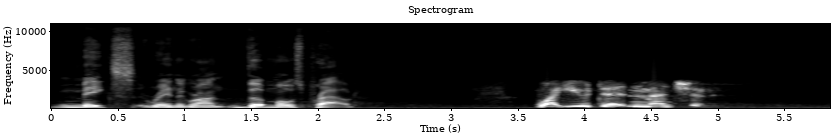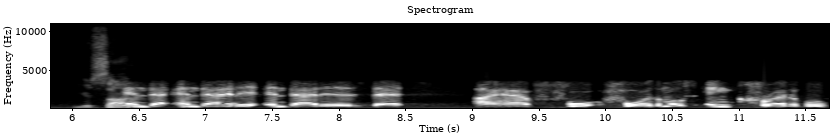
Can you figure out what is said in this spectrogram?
makes Ray Negron the most proud? What you didn't mention. Your son? And that and that is, and that is that I have four four of the most incredible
